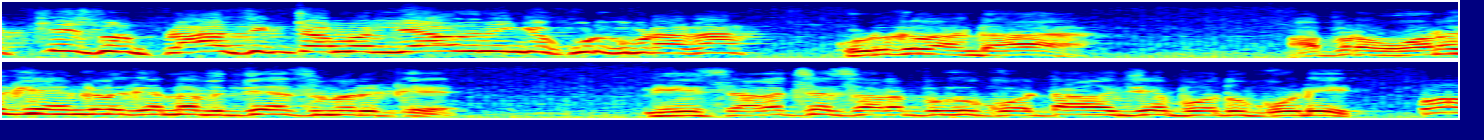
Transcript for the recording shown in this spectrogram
அட்லீஸ்ட் ஒரு பிளாஸ்டிக் டம்ளர்லயாவது நீங்க கொடுக்க கூடாதா குடுக்கலாம்டா. அப்புறம் உனக்கு எங்களுக்கு என்ன வித்தியாசம் இருக்கு? நீ சரைச்ச சரப்புக்கு கொட்டாங்கச்சியே போதும் குடி. ஓ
